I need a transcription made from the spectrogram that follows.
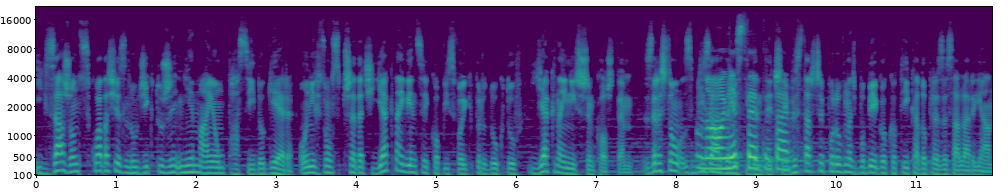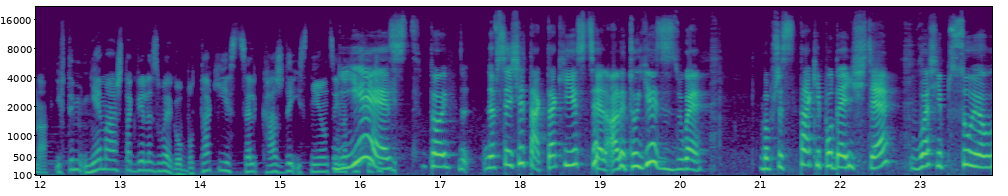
Ich zarząd składa się z ludzi, którzy nie mają pasji do gier. Oni chcą sprzedać jak najwięcej kopii swoich produktów jak najniższym kosztem. Zresztą z Blizzardem jest No, niestety, identycznie. tak. Wystarczy porównać Bobiego Kotika do prezesa Lariana. I w tym nie ma aż tak wiele złego, bo taki jest cel każdej istniejącej na tym Jest! To, no w sensie tak, taki jest cel, ale to jest złe. Bo przez takie podejście właśnie psują,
